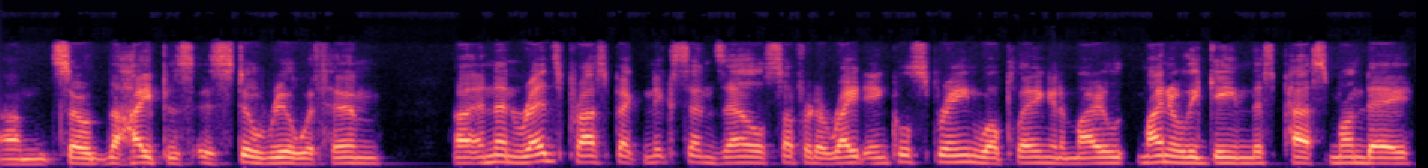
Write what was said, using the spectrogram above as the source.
Um, so the hype is, is still real with him. Uh, and then Reds prospect Nick Senzel suffered a right ankle sprain while playing in a minor, minor league game this past Monday.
